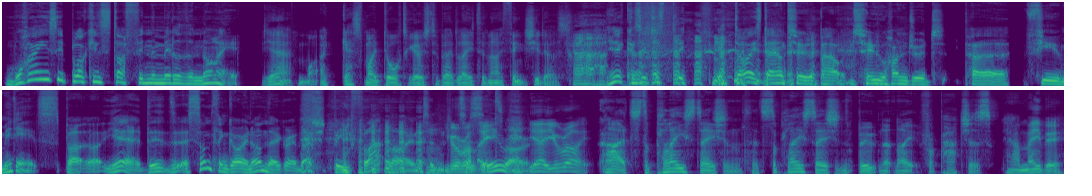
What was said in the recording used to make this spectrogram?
Why is it blocking stuff in the middle of the night? Yeah, I guess my daughter goes to bed later than I think she does. yeah, because it just it, it, dies down to about two hundred per few minutes. But uh, yeah, there, there's something going on there, Graham. That should be flatlined to, you're to right. zero. Yeah, you're right. Ah, it's the PlayStation. It's the PlayStation's booting at night for patches. Yeah, maybe.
